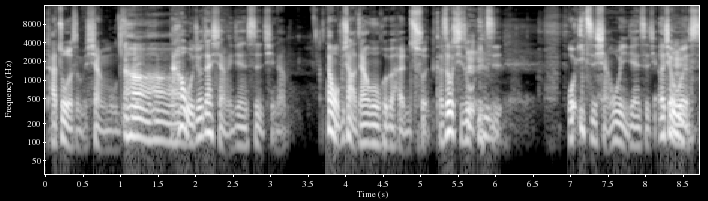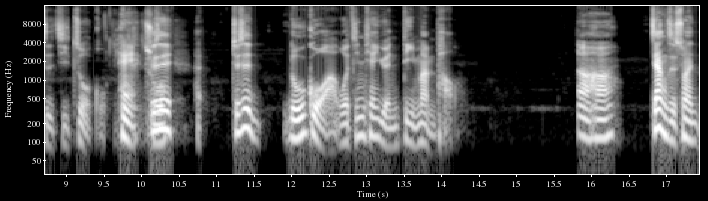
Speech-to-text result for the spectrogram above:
他做了什么项目之类的。然然后我就在想一件事情啊，但我不晓得这样问会不会很蠢。可是我其实我一直我一直想问一件事情，而且我有嗯实际做过，嘿，说就是很就是如果啊，我今天原地慢跑，啊哈，这样子算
